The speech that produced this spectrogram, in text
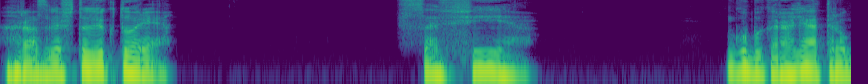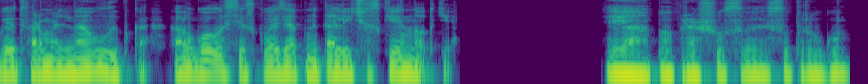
разве что Виктория. София. Губы короля трогает формальная улыбка, а в голосе сквозят металлические нотки. Я попрошу свою супругу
